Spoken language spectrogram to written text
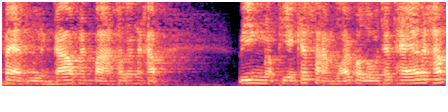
189,000 บาทเท่านั้นนะครับ วิ่งมาเพียงแค่ 300 กว่าโลแท้ๆนะครับ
